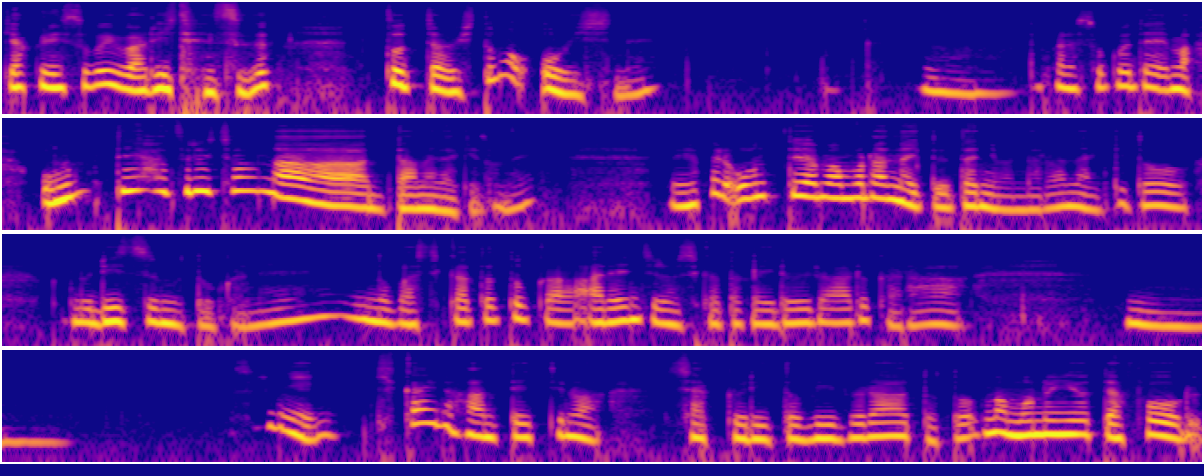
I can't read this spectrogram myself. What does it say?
逆にすごい悪い点数取っちゃう人も多いしね。うん、だからそこでまあ音程外れちゃうのはダメだけどね。やっぱり音程は守らないと歌にはならないけどこのリズムとかね伸ばし方とかアレンジの仕方がいろいろあるからうん。要するに機械の判定っていうのはしゃくりとビブラートとまあものによってはフォールっ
